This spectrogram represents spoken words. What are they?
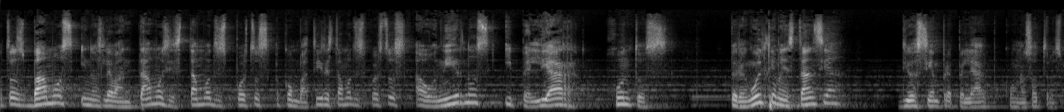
Nosotros vamos y nos levantamos y estamos dispuestos a combatir, estamos dispuestos a unirnos y pelear juntos. Pero en última instancia, Dios siempre pelea con nosotros.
